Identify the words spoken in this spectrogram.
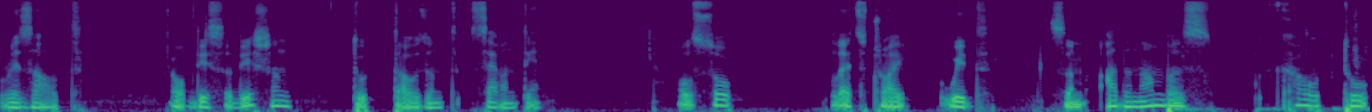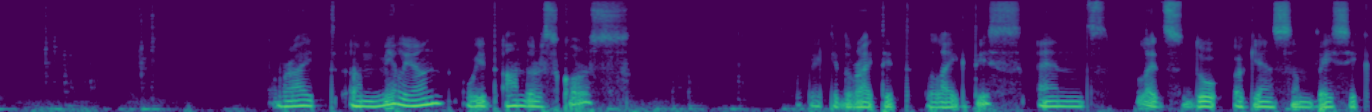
result of this addition 2017 also let's try with some other numbers how to write a million with underscores. We could write it like this and let's do again some basic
